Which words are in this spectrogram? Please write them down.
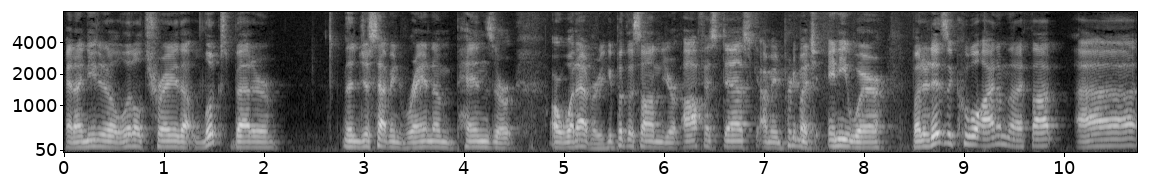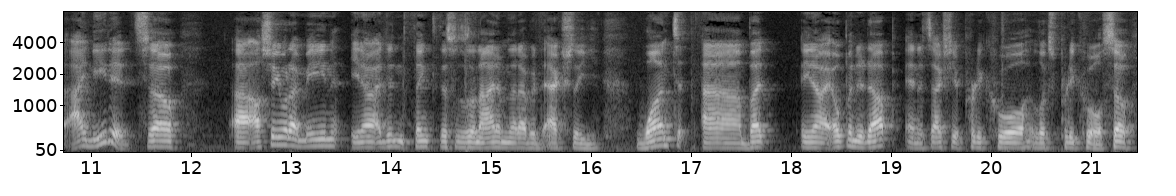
and I needed a little tray that looks better than just having random pens or or whatever. You can put this on your office desk. I mean, pretty much anywhere. But it is a cool item that I thought uh, I needed. So uh, I'll show you what I mean. You know, I didn't think this was an item that I would actually want, uh, but you know, I opened it up and it's actually a pretty cool. It looks pretty cool. So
